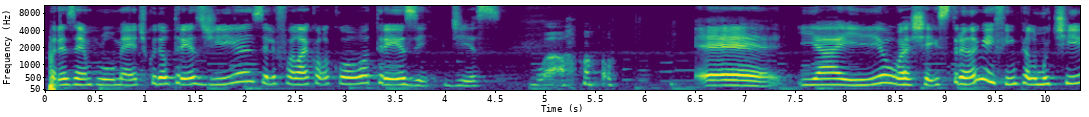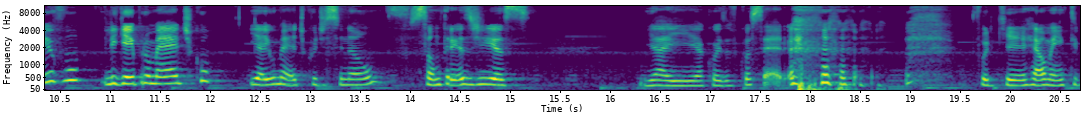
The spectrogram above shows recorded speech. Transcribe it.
Por exemplo, o médico deu três dias, ele foi lá e colocou 13 dias. Uau! É, e aí eu achei estranho, enfim, pelo motivo. liguei para o médico e aí o médico disse não, são três dias. E aí a coisa ficou séria. Porque realmente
